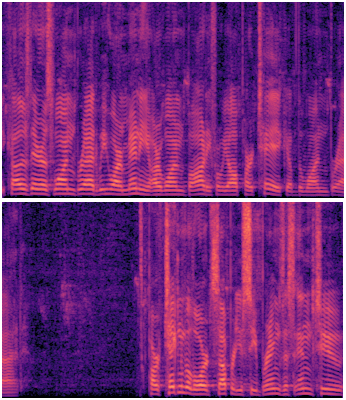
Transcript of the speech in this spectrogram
Because there is one bread, we who are many are one body, for we all partake of the one bread. Partaking of the Lord's Supper, you see, brings us into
